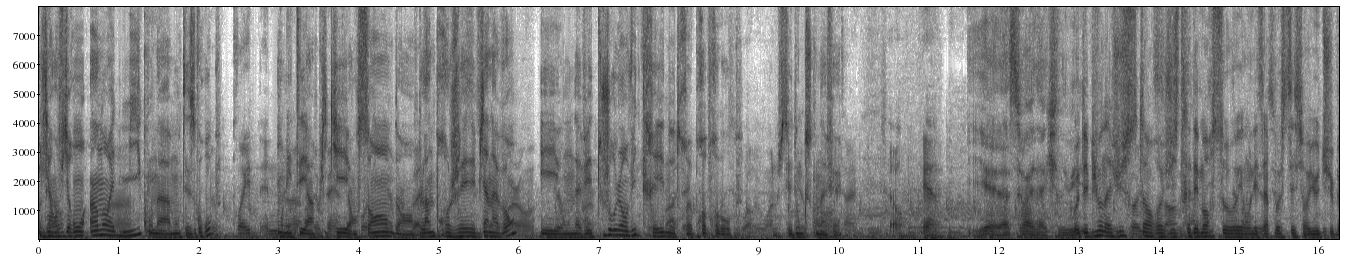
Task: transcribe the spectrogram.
Il y a environ un an et demi qu'on a monté ce groupe. On était impliqués ensemble dans plein de projets bien avant et on avait toujours eu envie de créer notre propre groupe. C'est donc ce qu'on a fait. Au début, on a juste enregistré des morceaux et on les a postés sur YouTube.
